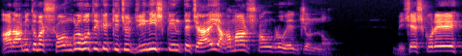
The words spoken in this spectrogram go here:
আর আমি তোমার সংগ্রহ থেকে কিছু জিনিস কিনতে চাই আমার সংগ্রহের জন্য। বিশেষ করে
